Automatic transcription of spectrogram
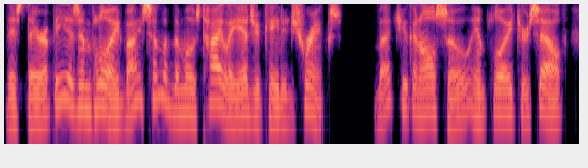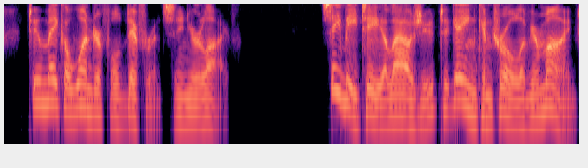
This therapy is employed by some of the most highly educated shrinks, but you can also employ it yourself to make a wonderful difference in your life. CBT allows you to gain control of your mind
